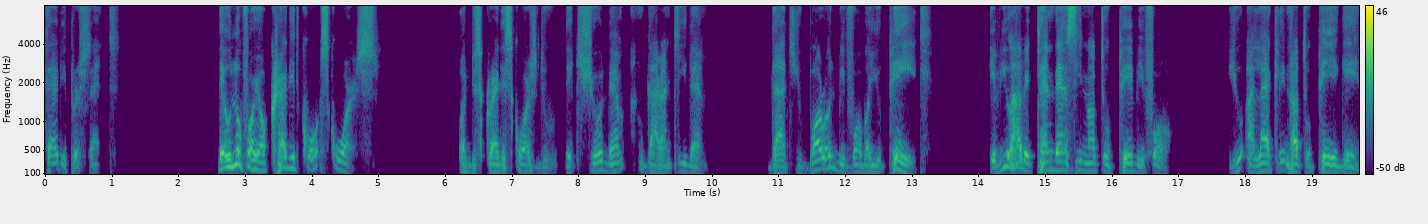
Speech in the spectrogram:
30%. They will look for your credit scores. What do credit scores do? They show them and guarantee them that you borrowed before, but you paid. If you have a tendency not to pay before, you are likely not to pay again.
